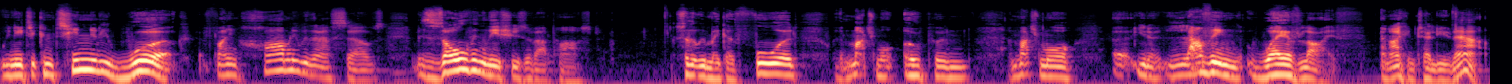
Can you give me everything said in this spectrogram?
We need to continually work at finding harmony within ourselves, resolving the issues of our past, so that we may go forward with a much more open, a much more, uh, you know, loving way of life. And I can tell you now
